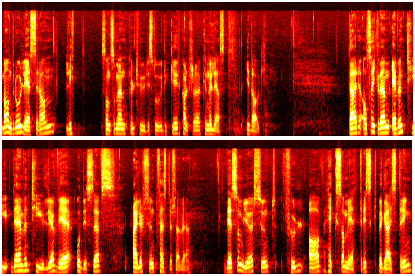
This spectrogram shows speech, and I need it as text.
Med andre ord leser han litt sånn som en kulturhistoriker kanskje kunne lest i dag. Det er altså ikke eventyr, det eventyrlige ved Odyssevs Eilert Sundt fester seg ved. Det som gjør Sundt full av heksametrisk begeistring,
